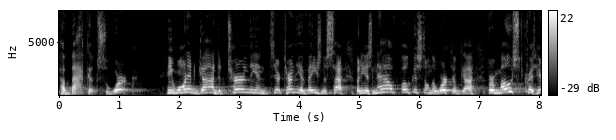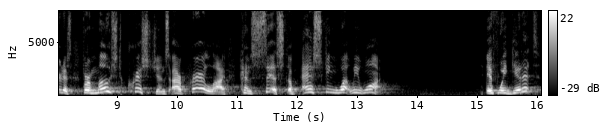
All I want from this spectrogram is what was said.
Habakkuk's work. He wanted God to turn the, turn the invasion aside, but he is now focused on the work of God. For most, here it is, for most Christians, our prayer life consists of asking what we want. If we get it,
